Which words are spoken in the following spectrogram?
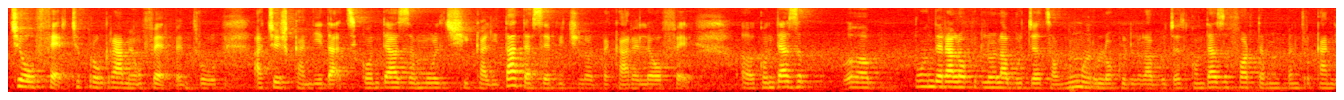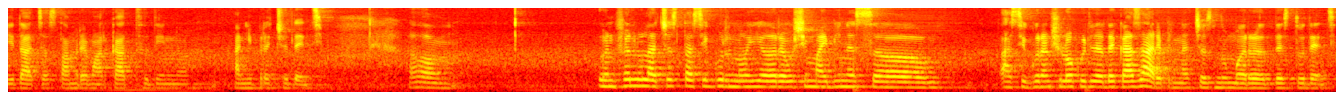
ce oferi, ce programe oferi pentru acești candidați. Contează mult și calitatea serviciilor pe care le oferi. Uh, Contează uh, ponderea locurilor la buget sau numărul locurilor la buget contează foarte mult pentru candidați. Asta am remarcat din uh, anii precedenți. Um, În felul acesta, sigur, noi uh, reușim mai bine să asigurăm și locurile de cazare prin acest număr de studenți.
